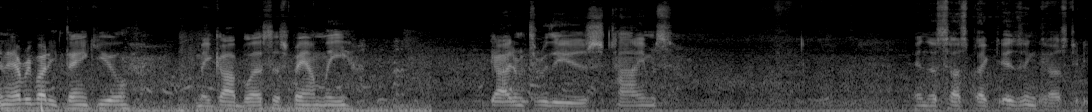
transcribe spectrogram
And everybody, thank you. May God bless this family. Guide them through these times. And the suspect is in custody.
